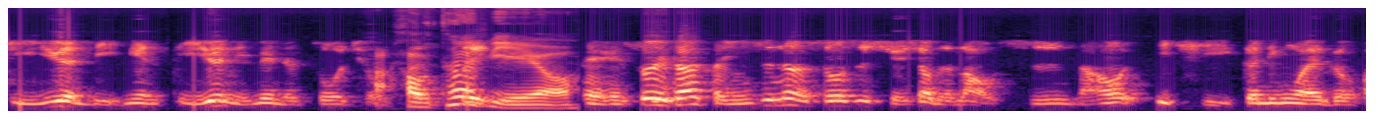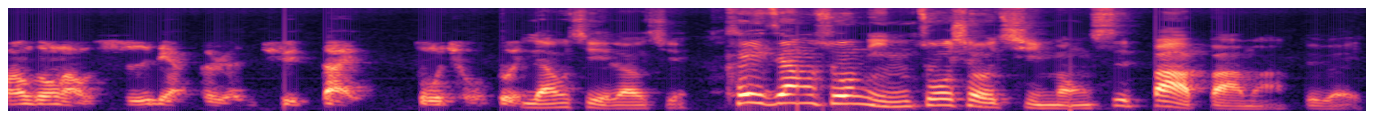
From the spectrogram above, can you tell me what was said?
体院里面，体院里面的桌球，好特别哦。对，所以他等于是那时候是学校的老师，然后一起跟另外一个黄总老师两个人去带桌球队。了解了解，可以这样说，您桌球启蒙是爸爸嘛？对不对？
